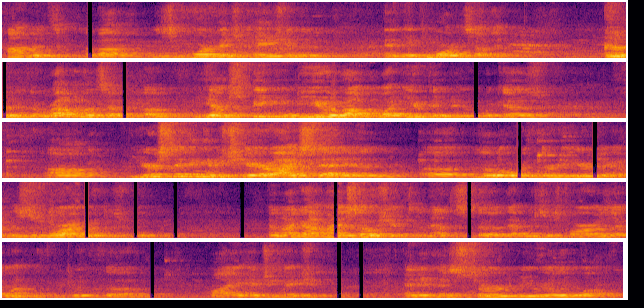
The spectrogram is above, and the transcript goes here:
comments about the support of education and, and the importance of it. The relevance of, of him speaking to you about what you can do, because um, you're sitting in a chair I sat in uh, a little over 30 years ago. This is where I went to school. And I got my associates, and that's, uh, that was as far as I went with, with uh, my education. And it has served me really well.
